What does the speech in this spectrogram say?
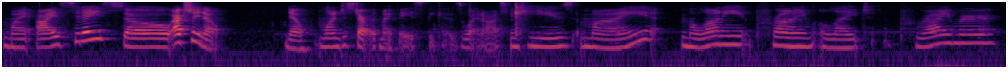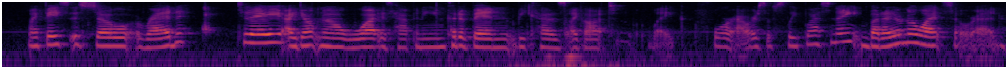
my eyes today. So, actually, no. No, I want to just start with my face because why not? I'm going to use my Milani Prime Light Primer. My face is so red today. I don't know what is happening. Could have been because I got like four hours of sleep last night, but I don't know why it's so red.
